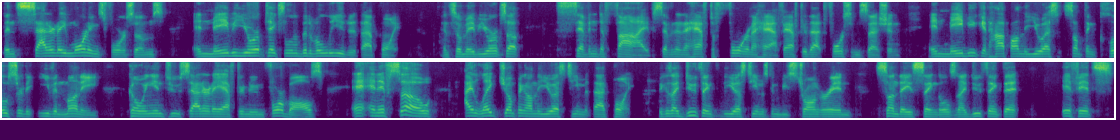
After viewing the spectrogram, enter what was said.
then Saturday morning's foursomes, and maybe Europe takes a little bit of a lead at that point. And so maybe Europe's up seven to five, seven and a half to four and a half after that foursome session. And maybe you can hop on the US at something closer to even money going into Saturday afternoon four balls. And, if so, I like jumping on the US team at that point because I do think the US team is going to be stronger in Sunday's singles. And I do think that if it's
